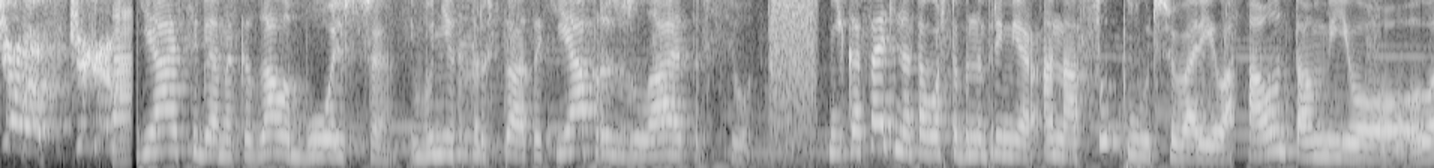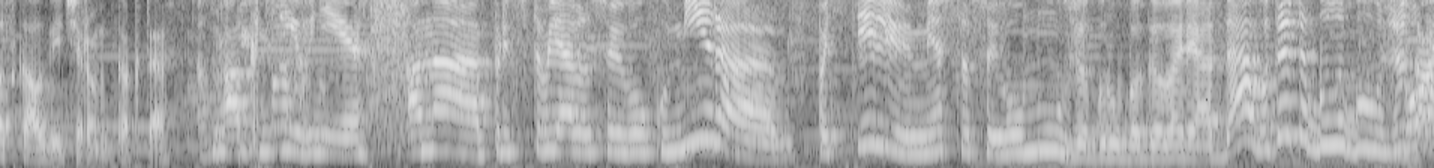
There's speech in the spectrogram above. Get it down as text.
shut up, chicken! Я себя наказала больше в некоторых ситуациях. Я прожила это все. Не касательно того, чтобы, например, она суп лучше варила, а он там ее ласкал вечером как-то активнее. Она представляла своего кумира в постели вместо своего мужа, грубо говоря. Да, вот это было бы уже как...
